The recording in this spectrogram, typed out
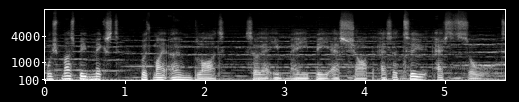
which must be mixed with my own blood, so that it may be as sharp as a two edged sword.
